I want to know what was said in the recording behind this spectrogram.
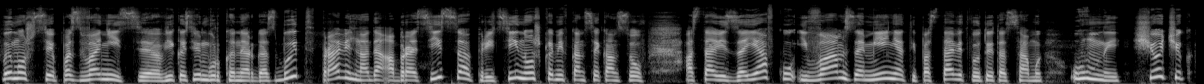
вы можете позвонить в Екатеринбург Энергосбыт, правильно, да, обратиться, прийти ножками в конце концов, оставить заявку, и вам заменят и поставят вот этот самый умный счетчик,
